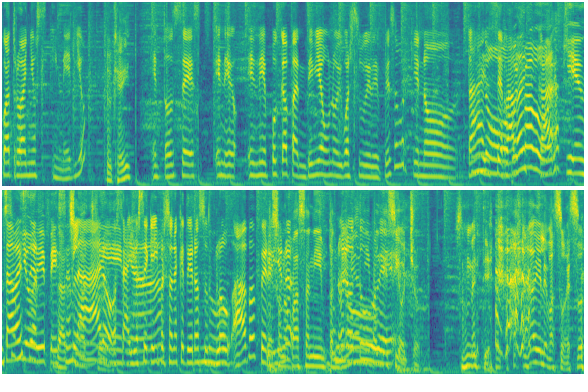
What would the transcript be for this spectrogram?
cuatro años y medio. Ok. Entonces, en, e- en época pandemia uno igual sube de peso porque no estaba No, encerrado por en favor. ¿quién Estaba subió encer- de peso en Claro, o sea, yo sé que hay personas que tuvieron su No. glow up, pero eso yo no, no, pasa ni en pandemia lo ni para tuve. 18. Son mentiras. A nadie le pasó eso.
